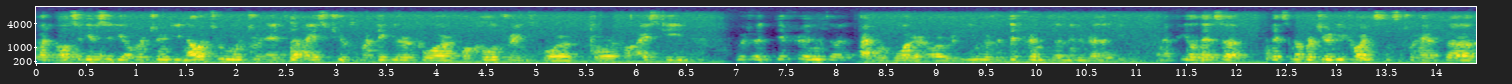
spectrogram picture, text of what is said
but also gives you the opportunity now to, to add the ice cubes, in particular for, for cold drinks, for, for, for iced tea, with a different uh, type of water, or even with a different uh, minerality. And I feel that's a that's an opportunity, for instance, to have uh,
